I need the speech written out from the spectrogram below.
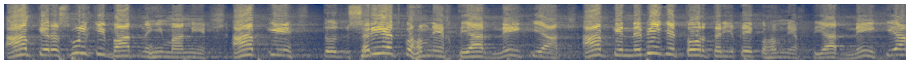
آپ کے رسول کی بات نہیں مانی، آپ کی تو شریعت کو ہم نے اختیار نہیں کیا، آپ کے نبی کے طور طریقے کو ہم نے اختیار نہیں کیا،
